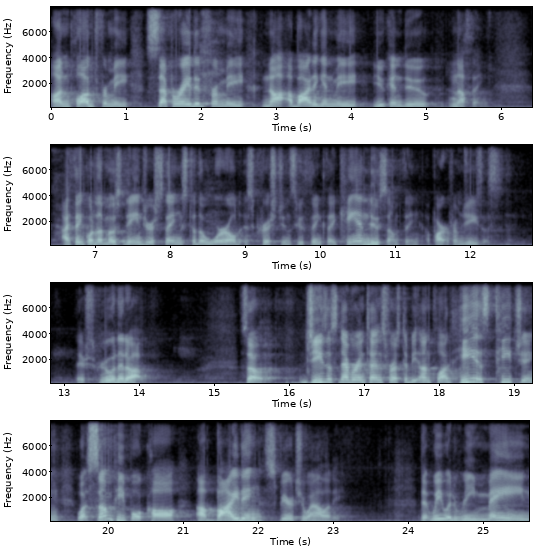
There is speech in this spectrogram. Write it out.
unplugged from me, separated from me, not abiding in me, you can do nothing. I think one of the most dangerous things to the world is Christians who think they can do something apart from Jesus. They're screwing it up. So, Jesus never intends for us to be unplugged. He is teaching what some people call abiding spirituality, that we would remain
